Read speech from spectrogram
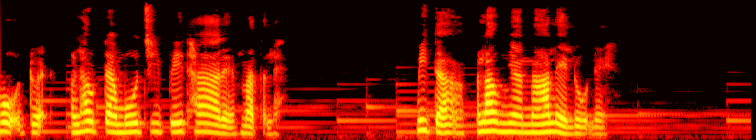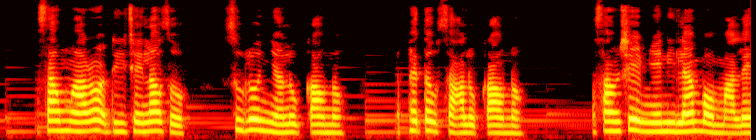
ဖို့အတွက်ဘလောက်တန်ဖိုးကြီးပေးထားရတဲ့မှတ်တယ်လဲမိတာဘလောက်မြန်နားလဲလို့လဲအဆောင်မှာတော့ဒီချိန်လောက်ဆိုစူလို့ညံလို့ကောင်းတော့တစ်ဖက်တုပ်စားလို့ကောင်းတော့အဆောင်ရှိမြင်းဒီလမ်းပေါ်မှာလဲ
